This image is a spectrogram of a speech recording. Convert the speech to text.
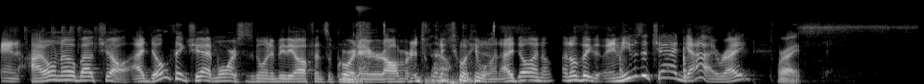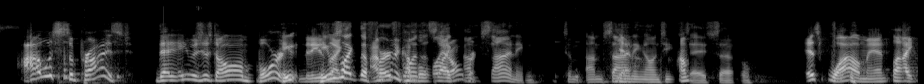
and I don't know about y'all. I don't think Chad Morris is going to be the offensive coordinator at Auburn in 2021. I don't I don't I don't think, and he was a Chad guy, right? Right. I was surprised that he was just all on board. He, that he was like, the "I'm gonna first one that's like, Auburn." I'm signing. To, I'm signing on Tuesday. So it's wild, man. Like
